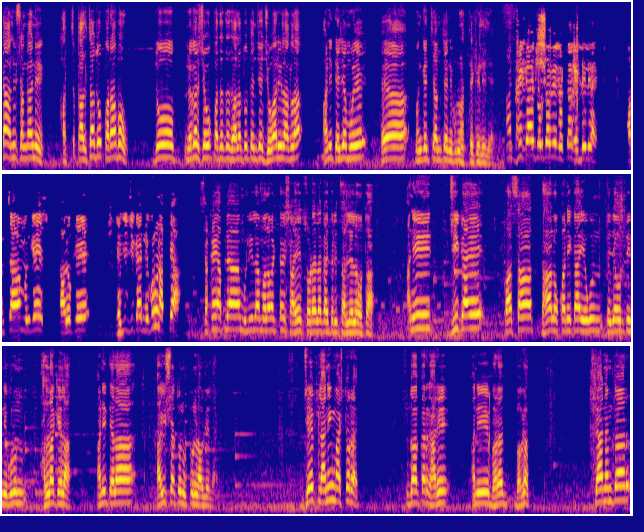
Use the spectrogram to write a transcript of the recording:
त्या अनुषंगाने हात कालचा जो पराभव जो नगरसेवक पदाचा झाला तो त्यांच्या जिवारी लागला आणि त्याच्यामुळे ह्या मंगेशची आमच्या निघून हत्या केलेली आहे. आज जी काय दुर्दैवी घटना घडलेली आहे आमचा मंगेश तालुके ह्याची जी काय निघून हत्या सकाळी आपल्या मुलीला मला वाटतं शाळेत सोडायला काहीतरी चाललेला होता. आणि जी काय पाच सात दहा लोकांनी काय येऊन त्याच्यावरती निघून हल्ला केला आणि त्याला आयुष्यातून उठून लावलेला आहे. जे प्लॅनिंग मास्टर आहेत सुधाकर घारे आणि भरत भगत त्यानंतर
